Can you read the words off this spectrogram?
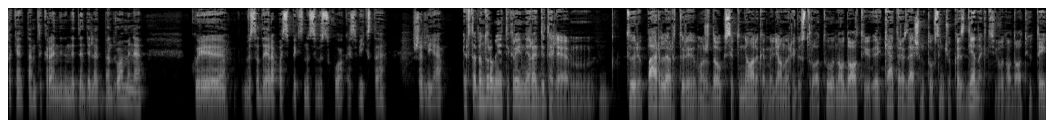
tokia tam tikra nedidelė bendruomenė, kuri visada yra pasipiktinusi visu kuo, kas vyksta šalyje. Ir ta bendruomenė tikrai nėra didelė. Turi, Parler turi maždaug 17 milijonų registruotų naudotojų ir 40 tūkstančių kasdien aktyvių naudotojų. Tai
